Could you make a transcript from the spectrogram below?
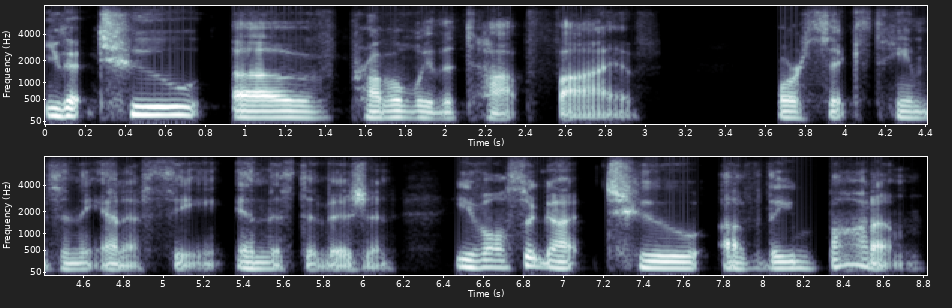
you got two of probably the top five or six teams in the NFC in this division. You've also got two of the bottom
